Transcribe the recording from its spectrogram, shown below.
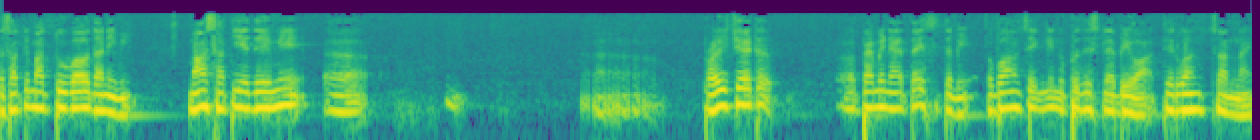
සතිමත් වූ බව දනිමි. මා සතිය දෙමේ ප්‍රවිචයට පැමිණ ඇතයි සිතමි. ඔබ වහන්සේගෙන් උපදෙස් ලැබේවා. තෙරුවන් සරණයි.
